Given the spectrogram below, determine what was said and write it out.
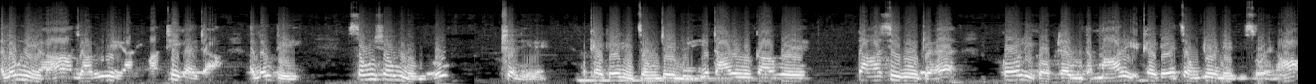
အလုံးတွေကယာရုနေရာတွေမှာထိခိုက်တာအလုံးတွေဆုံးရှုံးမှုမျိုးဖြစ်နေတယ်အခက်အခဲတွေကြုံတွေ့နေရင်ဒါတွေကိုကောက်ွယ်တားဆီးဖို့အတွက်ကောလီကောပထဝီသမားတွေအခက်အခဲကြုံတွေ့နေပြီဆိုရင်တော့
